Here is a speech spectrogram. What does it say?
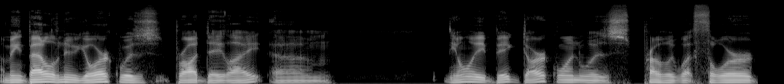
I mean, Battle of New York was broad daylight. Um, the only big dark one was probably what Thor:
